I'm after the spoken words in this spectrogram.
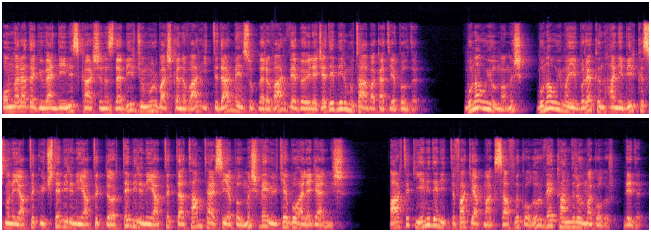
onlara da güvendiğiniz karşınızda bir cumhurbaşkanı var, iktidar mensupları var ve böylece de bir mutabakat yapıldı. Buna uyulmamış, buna uymayı bırakın hani bir kısmını yaptık, üçte birini yaptık, dörtte birini yaptık da tam tersi yapılmış ve ülke bu hale gelmiş. Artık yeniden ittifak yapmak saflık olur ve kandırılmak olur, dedi.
